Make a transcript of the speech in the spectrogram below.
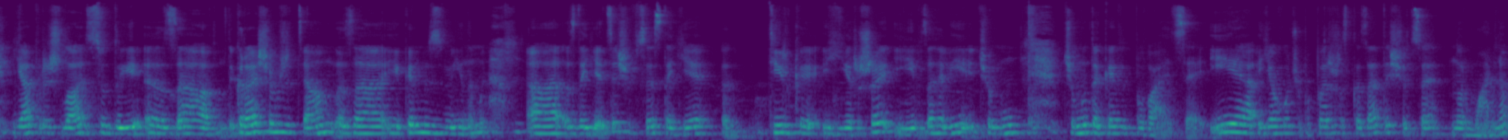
Я прийшла сюди е, за кращим життям, за якимись змінами. А здається, що все стає е, тільки гірше, і взагалі чому, чому таке відбувається? І я хочу, по-перше, сказати, що це нормально.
